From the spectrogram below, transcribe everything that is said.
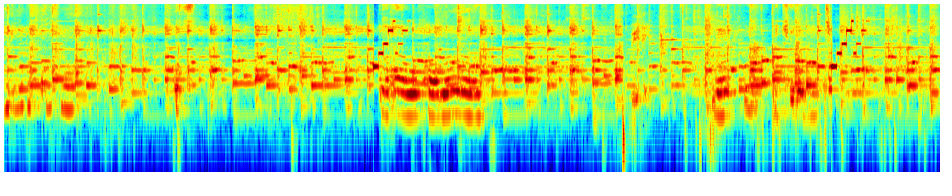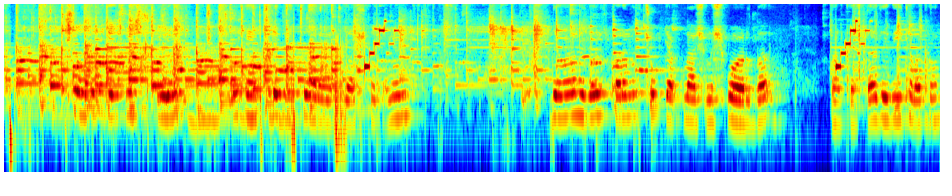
yirmi dokuz mu? Aa, o. Ben bu iki rebit. İstiyorum. Çünkü altı rebiti var arkadaşlar. Onun Devam ediyoruz. Paramız çok yaklaşmış bu arada. Arkadaşlar rebite bakalım.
